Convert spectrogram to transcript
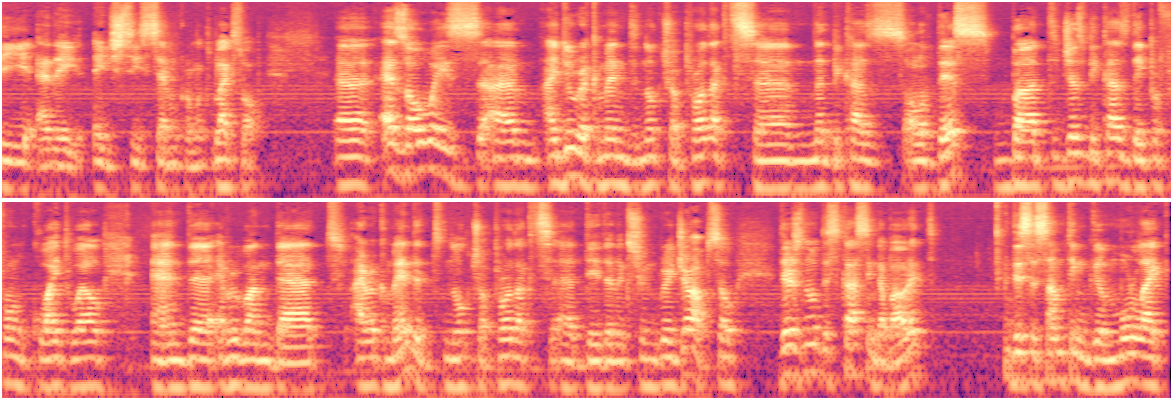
the NAHC7 Chromax Black Swap. Uh, as always, um, I do recommend Noctua products, um, not because all of this, but just because they perform quite well and uh, everyone that I recommended Noctua products uh, did an extremely great job. So there's no discussing about it this is something uh, more like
